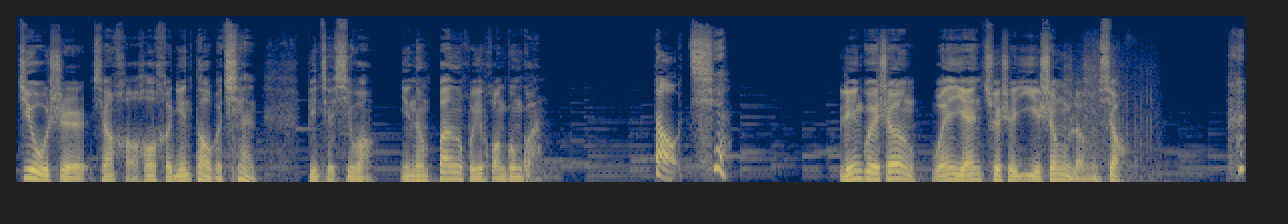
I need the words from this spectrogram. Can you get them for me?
就是想好好和您道个歉，并且希望您能搬回皇宫馆。道歉。林桂生闻言却是一声冷笑：“哼，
